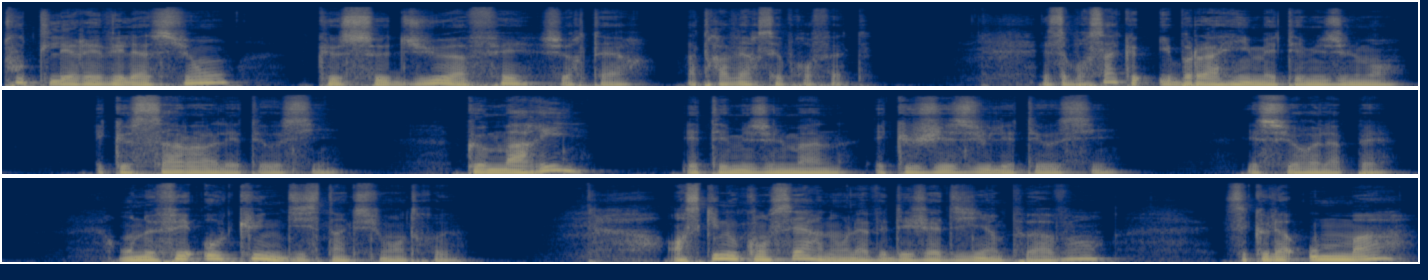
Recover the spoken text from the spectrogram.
toutes les révélations que ce Dieu a fait sur terre à travers ses prophètes. Et c'est pour ça que Ibrahim était musulman et que Sarah l'était aussi, que Marie était musulmane et que Jésus l'était aussi, et sur eux la paix. On ne fait aucune distinction entre eux. En ce qui nous concerne, on l'avait déjà dit un peu avant, c'est que la Ummah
